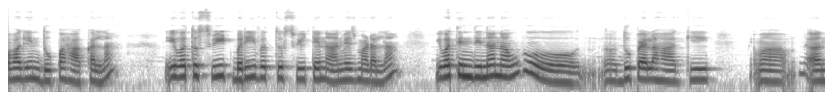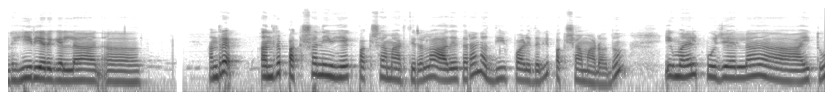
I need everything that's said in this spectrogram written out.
ಅವಾಗೇನು ಧೂಪ ಹಾಕಲ್ಲ. ಇವತ್ತು ಸ್ವೀಟ್ ಬರೀ ಇವತ್ತು ಸ್ವೀಟೇ ನಾನ್ ವೆಜ್ ಮಾಡಲ್ಲ. ಇವತ್ತಿನ ದಿನ ನಾವು ಧೂಪ ಎಲ್ಲ ಹಾಕಿ ಅಂದರೆ ಹಿರಿಯರಿಗೆಲ್ಲ ಅಂದರೆ ಅಂದರೆ ಪಕ್ಷ, ನೀವು ಹೇಗೆ ಪಕ್ಷ ಮಾಡ್ತೀರಲ್ಲ, ಅದೇ ಥರ ನಾವು ದೀಪಾವಳಿದಲ್ಲಿ ಪಕ್ಷ ಮಾಡೋದು. ಈಗ ಮನೇಲಿ ಪೂಜೆ ಎಲ್ಲ ಆಯಿತು.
